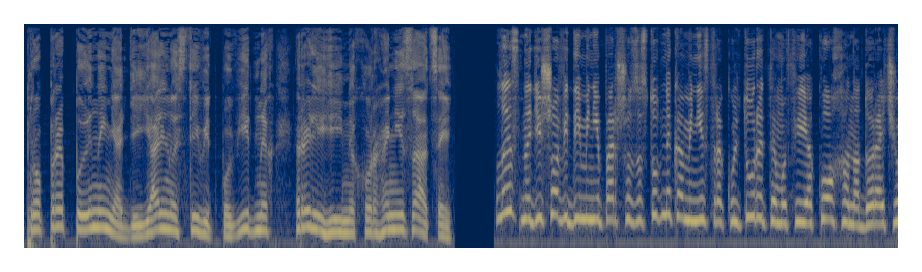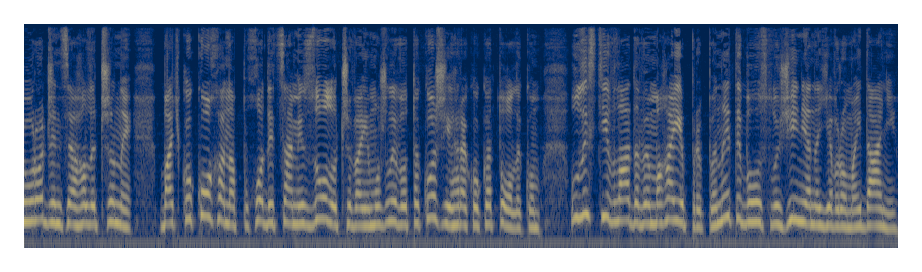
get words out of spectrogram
про припинення діяльності відповідних релігійних організацій. Лист надійшов від імені першого заступника міністра культури Тимофія Кохана, до речі, уродженця Галичини. Батько Кохана походить сам із Золочева і, можливо, також є греко-католиком. У листі влада вимагає припинити богослужіння на Євромайдані.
